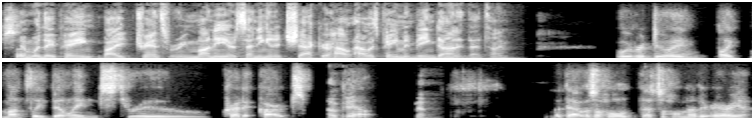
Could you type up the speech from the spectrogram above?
So, and were they paying by transferring money or sending in a check, or how, how was payment being done at that time? We were doing like monthly billings through credit cards. Okay. Yeah. Yep. But that was a whole that's a whole nother area.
